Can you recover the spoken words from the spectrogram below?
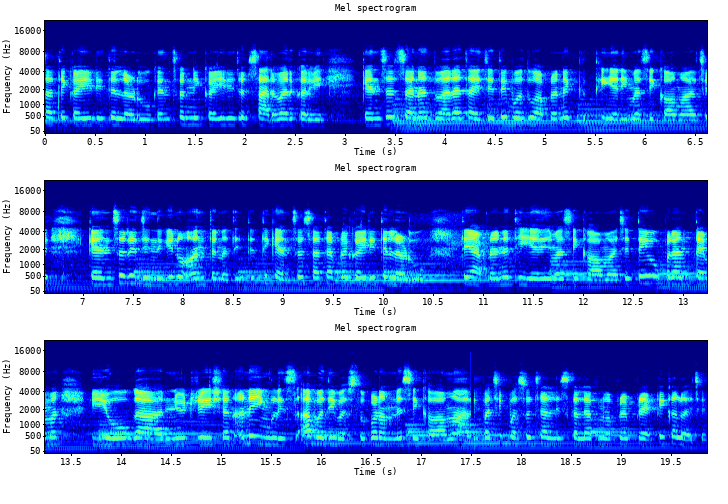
સાથે કઈ રીતે લડવું? કેન્સરની કઈ રીતે સારવાર કરવી? કેન્સર શેના દ્વારા થાય છે તે બધું આપણને થિયરીમાં શીખવવામાં આવે છે. કેન્સર એ જિંદગીનો અંત નથી. તેથી કેન્સર સાથે આપણે કઈ રીતે લડવું તે આપણને થિયરીમાં શીખવવામાં આવે છે. તે ઉપરાંત તેમાં યોગા, ન્યુટ્રિશન અને ઇંગ્લિશ આ બધી વસ્તુ પણ અમને શીખવવામાં આવે પછી બસો ચાલીસ કલાકનું આપણે પ્રેક્ટિકલ હોય છે.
